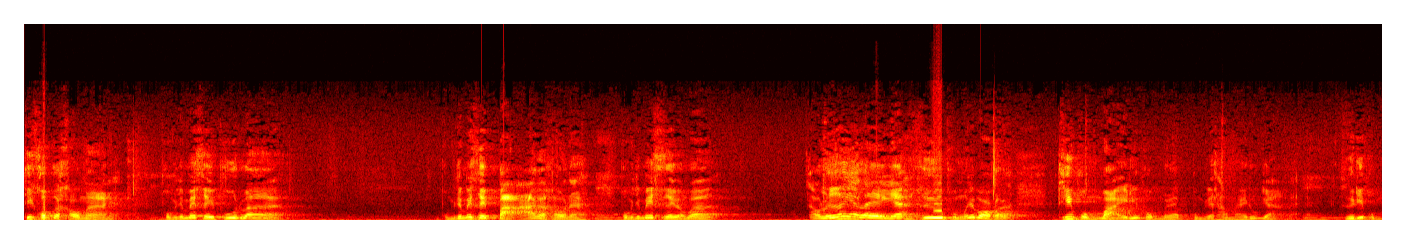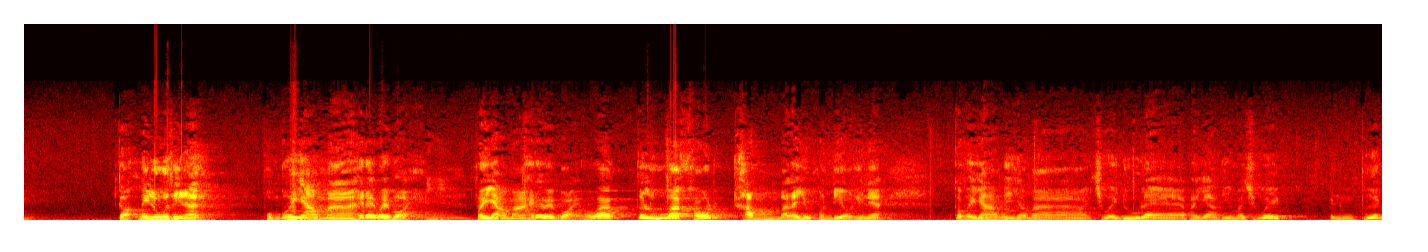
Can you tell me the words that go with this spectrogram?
ที่คบกับเขามาเนี่ย ผมจะไม่เคยพูดว่า ผมจะไม่เคยป๋ากับเขานะผมจะไม่เคยแบบว่า เอาเลยอะไรอย่างเงี้ย คือผมก็จะบอกเขาว่าที่ผมไหวที่ผมเนี่ยผมจะทำให้ทุกอย่างแหละอืมคือที่ผม ก็ไม่รู้สินะผมก็พยายามมาให้ได้บ่อยอืมๆ พยายามมาให้ได้บ่อยๆ เพราะว่าก็รู้ว่าเขาทำอะไรอยู่คนเดียวที่เนี่ย ก็พยายามที่จะมาช่วยดูแล พยายามที่มาช่วยเป็นเพื่อน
